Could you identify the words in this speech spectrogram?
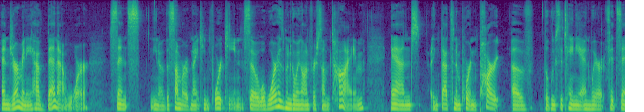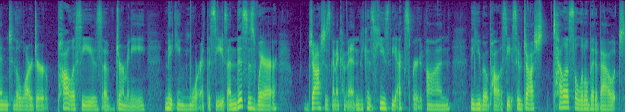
and Germany have been at war since you know the summer of 1914 so a war has been going on for some time and i think that's an important part of the lusitania and where it fits into the larger policies of germany making war at the seas. And this is where josh is going to come in because he's the expert on the u-boat policy. So josh tell us a little bit about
